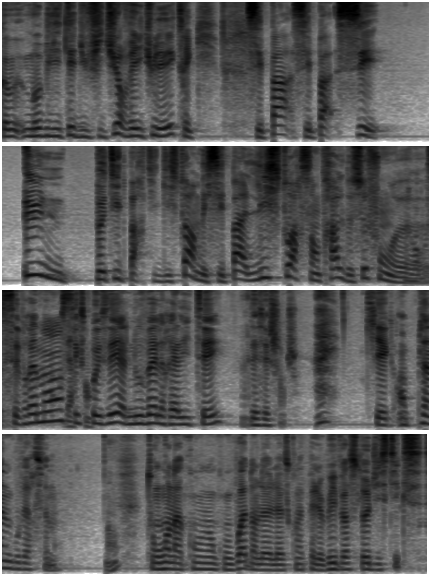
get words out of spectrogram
comme mobilité du futur véhicule électrique. C'est pas, c'est pas, c'est une petite partie de l'histoire, mais c'est pas l'histoire centrale de ce fonds. Euh, c'est vraiment s'exposer à la nouvelle réalité des échanges, qui est en plein bouleversement. Qu'on on voit dans ce qu'on appelle le reverse logistics,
